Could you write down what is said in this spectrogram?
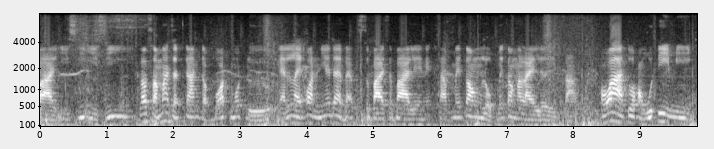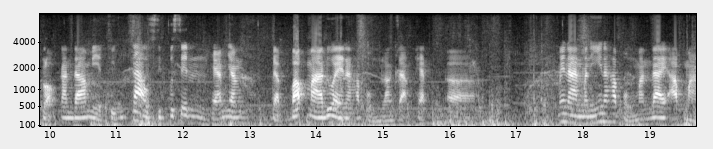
บายๆ easy easy เราสามารถจัดการกับบอสมดหรือแอนไลออนเนี้ยได้แบบสบายๆเลยนะครับ ไม่ต้องหลบไม่ต้องอะไรเลยตามเพราะว่าตัวของวูดดี้มีเกราะกันดาเมจถึง 90%แถมยังแบบบัฟมาด้วยนะครับผมหลังจากแพทเอ่อ ไม่นานมานี้นะครับ ผมมันได้อัพมา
